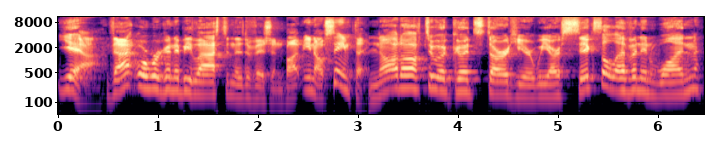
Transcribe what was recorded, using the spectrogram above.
Yeah, that or we're going to be last in the division, but you know, same thing. Not off to a good start here. We are 6 11 and 1.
